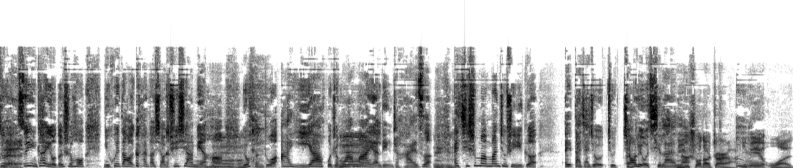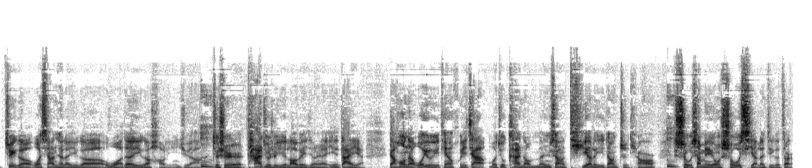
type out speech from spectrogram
对，所以你看，有的时候你会到看到小区下面哈，嗯有很多阿姨呀或者妈妈呀领着孩子，嗯。哎，其实慢慢就是一个，哎，大家就就交流起来了。您说到这儿啊，因为我这个我想起了一个我的一个好邻居啊，就是他就是一个老北京人，一个大爷。然后呢，我有一天回家，我就看到门上贴了一张纸条，手上面用手写了几个字儿，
